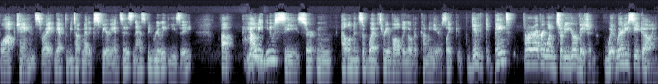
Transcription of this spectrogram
blockchains, right? We have to be talking about experiences, and it has to be really easy. Um, how do you see certain elements of Web three evolving over the coming years? Like, give paint for everyone sort of your vision. Where, where do you see it going?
